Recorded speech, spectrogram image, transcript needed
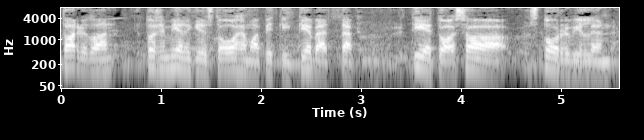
tarjotaan tosi mielenkiintoista ohjelmaa pitkin kevättä. Tietoa saa Storyvillen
